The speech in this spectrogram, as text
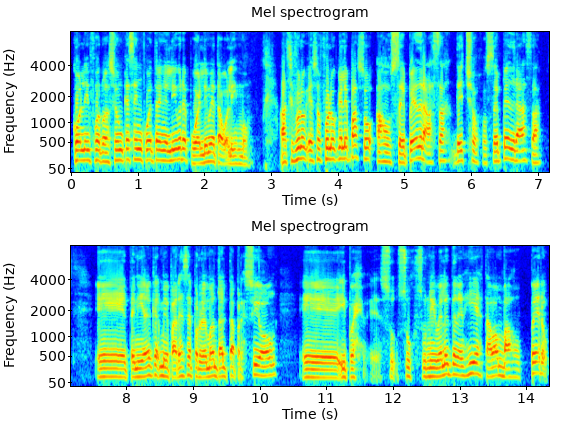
con la información que se encuentra en el libro Poder de Metabolismo. Así fue lo que, eso fue lo que le pasó a José Pedraza. De hecho, José Pedraza eh, tenía, me parece, problemas de alta presión eh, y pues eh, sus niveles de energía estaban bajos, pero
